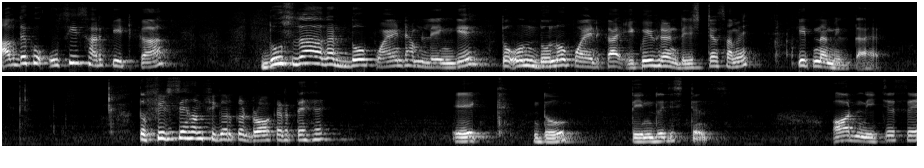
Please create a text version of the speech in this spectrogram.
अब देखो उसी सर्किट का दूसरा अगर दो पॉइंट हम लेंगे तो उन दोनों पॉइंट का इक्विवेलेंट रेजिस्टेंस हमें कितना मिलता है? तो फिर से हम फिगर को ड्रॉ करते हैं। एक, दो, तीन रेजिस्टेंस और नीचे से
